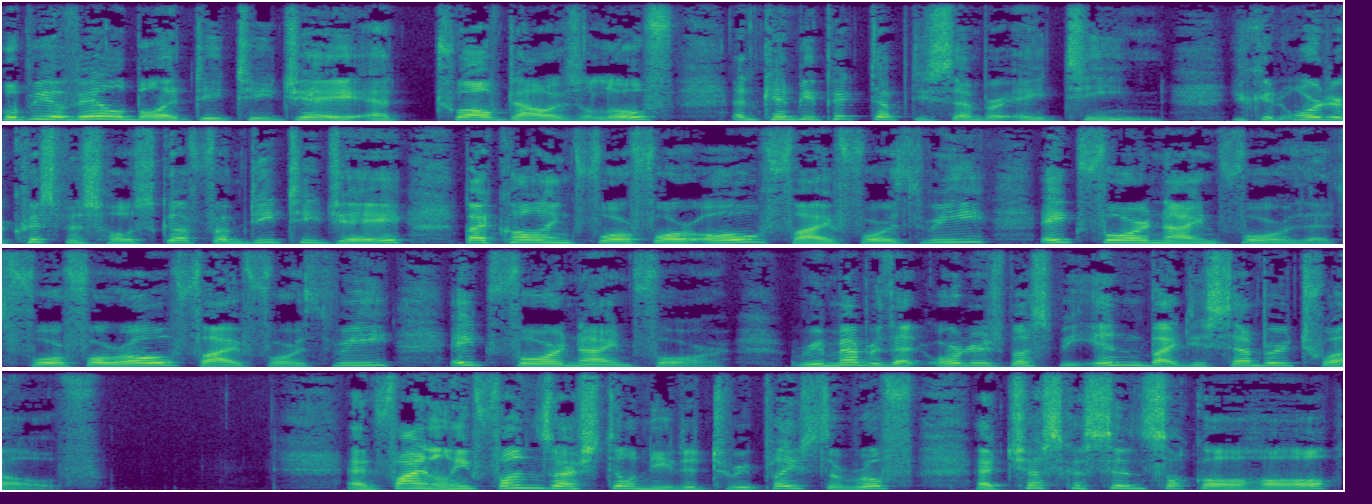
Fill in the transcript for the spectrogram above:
will be available at DTJ at $12 a loaf and can be picked up December 18. You can order Christmas Hoska from DTJ by calling 440-543-8494. That's 440-543-8494. Remember that orders must be in by December 12. And finally, funds are still needed to replace the roof at Cheska Sin Sokol Hall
